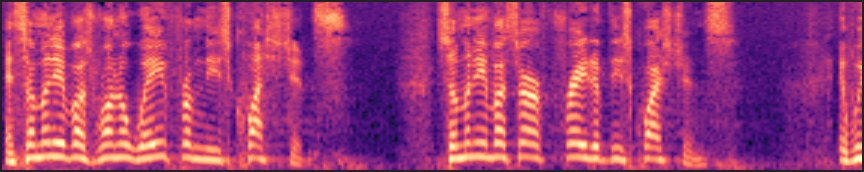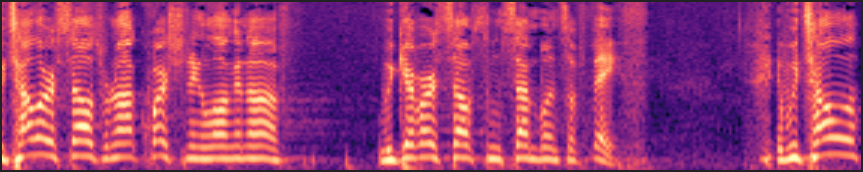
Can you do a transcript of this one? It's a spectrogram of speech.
And so many of us run away from these questions. So many of us are afraid of these questions. If we tell ourselves we're not questioning long enough, we give ourselves some semblance of faith. If we tell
